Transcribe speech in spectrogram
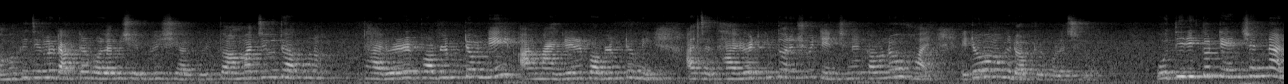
আমাকে যেগুলো ডাক্তার বলে আমি সেগুলোই শেয়ার করি। তো আমার যেহেতু এখন থাইরয়েডের প্রবলেমটাও নেই আর মাইগ্রেনের প্রবলেমটাও নেই। আচ্ছা থাইরয়েড কিন্তু অনেক সময় টেনশনের কারণেও হয়, এটাও আমাকে ডক্টর বলেছিল। অতিরিক্ত টেনশন না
